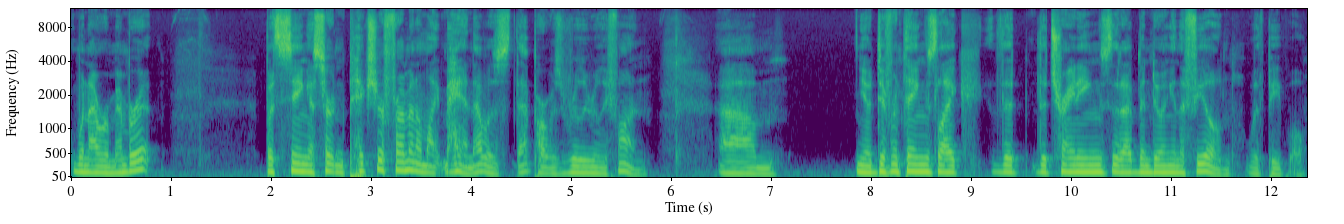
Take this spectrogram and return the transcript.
when I remember it. But seeing a certain picture from it, I'm like, man, that was that part was really really fun. Um, you know, different things like the the trainings that I've been doing in the field with people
